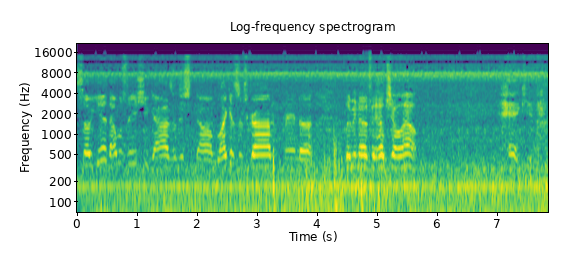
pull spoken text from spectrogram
so yeah, that was the issue, guys. I just, um, like and subscribe and, uh, let me know if it helps y'all out. Heck yeah.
